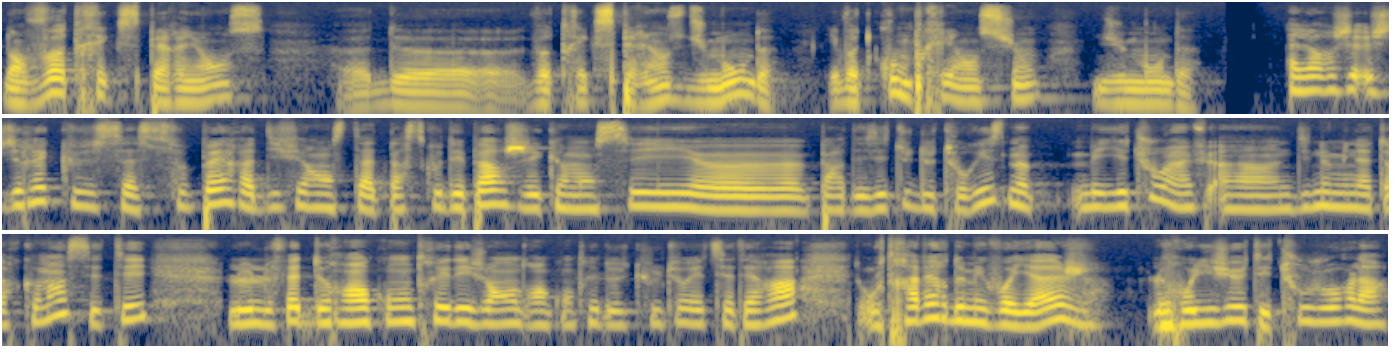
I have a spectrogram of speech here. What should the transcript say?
dans votre expérience de votre expérience du monde et votre compréhension du monde? Alors, je, dirais que ça s'opère à différents stades, parce qu'au départ, j'ai commencé euh, par des études de tourisme, mais il y a toujours un, dénominateur commun, c'était le, fait de rencontrer des gens, de rencontrer d'autres cultures, etc. Au travers de mes voyages, le religieux était toujours là.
